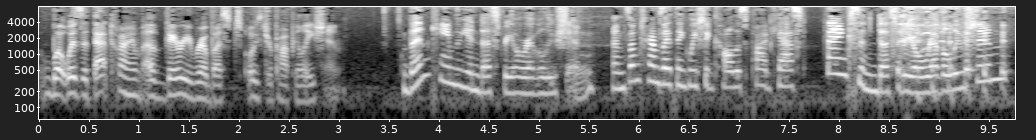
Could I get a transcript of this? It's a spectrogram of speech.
what was at that time a very robust oyster population. Then came the Industrial Revolution, and sometimes I think we should call this podcast Thanks Industrial Revolution.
